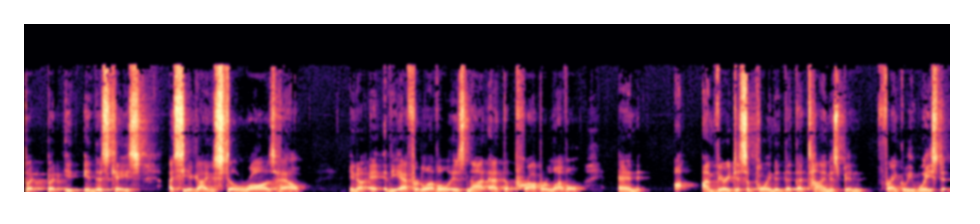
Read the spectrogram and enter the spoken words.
But but in, in this case, I see a guy who's still raw as hell. You know, eh, the effort level is not at the proper level, and I'm very disappointed that that time has been frankly wasted.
